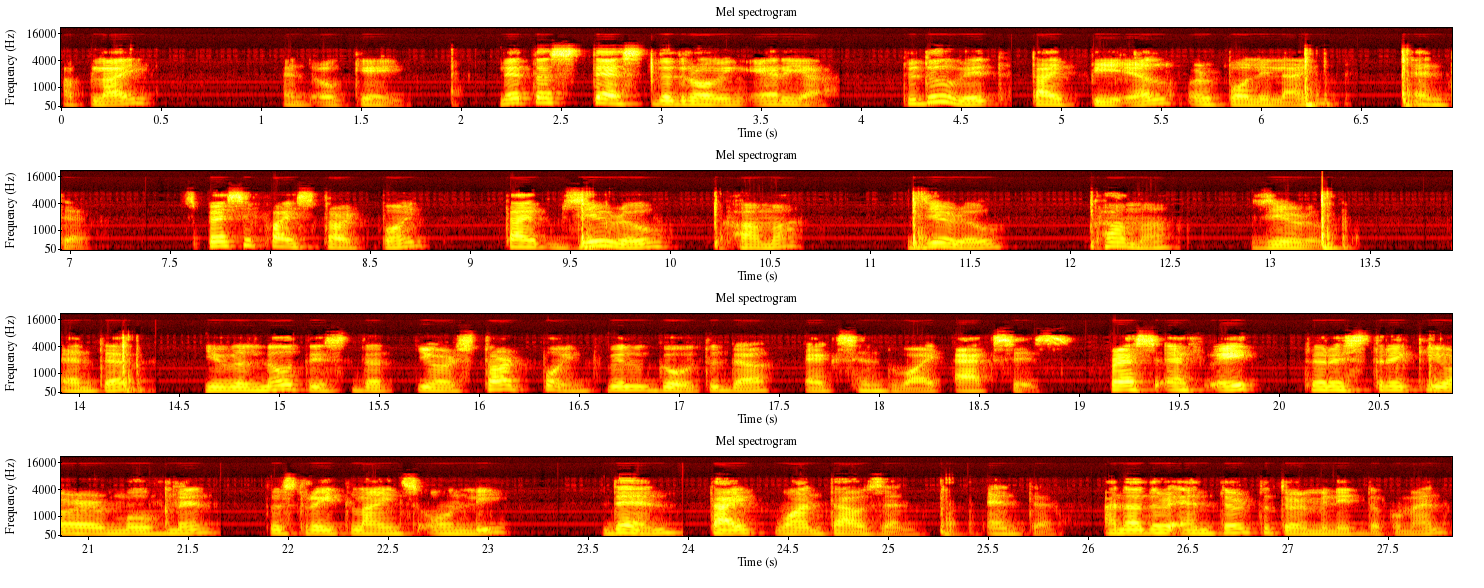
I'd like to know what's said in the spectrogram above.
Apply and OK. Let us test the drawing area. To do it, type PL or polyline, enter. Specify start point, type 0, comma, 0, comma, 0. Enter you will notice that your start point will go to the X and Y axis. Press F8 to restrict your movement to straight lines only. Then type 1000. Enter. Another enter to terminate the command.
